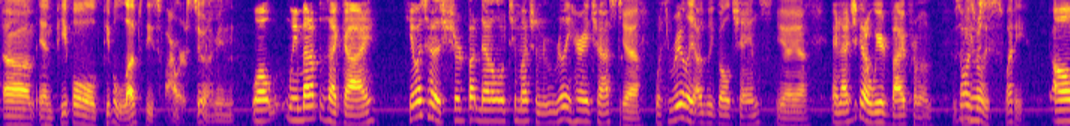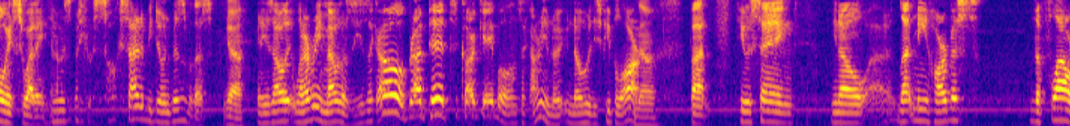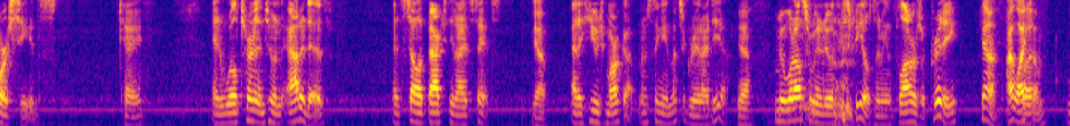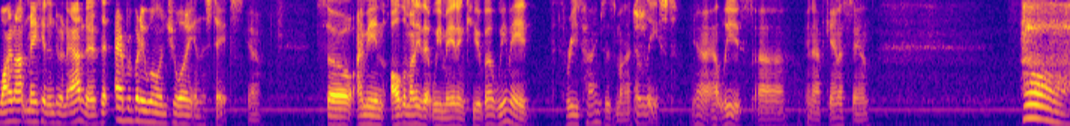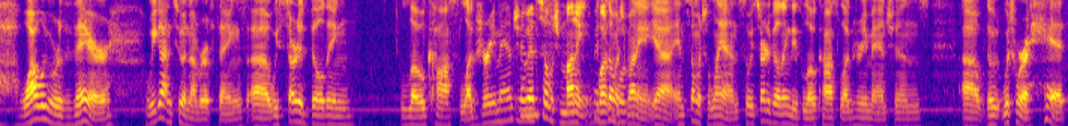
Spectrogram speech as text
Um, and people people loved these flowers too. I mean, Well, we met up with that guy. He always had his shirt buttoned down a little too much and a really hairy chest yeah, with really ugly gold chains. yeah, yeah. And I just got a weird vibe from him. He was always He was- really sweaty. Always sweaty. He was, but he was so excited to be doing business with us. Yeah, And he's always, whenever he met with us, he's like, "Oh, Brad Pitt, Clark Gable." And it's like I don't even know, know who these people are. no, But he was saying, you know, uh, let me harvest the flower seeds, okay, and we'll turn it into an additive and sell it back to the United States yeah, at a huge markup. And I was thinking that's a great idea. yeah, I mean, what else are we going to do with these fields? I mean, flowers are pretty. yeah. I like them. Why not make it into an additive that everybody will enjoy in the states? Yeah. So I mean, all the money that we made in Cuba, we made three times as much. At least. Yeah, at least uh, in Afghanistan. While we were there, we got into a number of things. Uh, we started building low-cost luxury mansions. We had so much money. We had What- so much what- money, yeah, and so much land. So we started building these low-cost luxury mansions, uh, th- which were a hit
